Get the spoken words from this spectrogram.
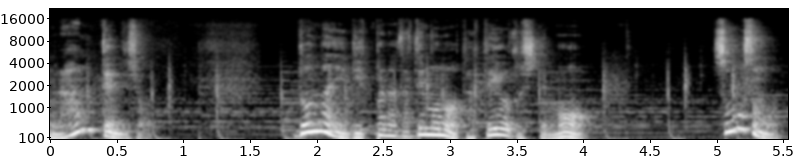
なんて言うんでしょう。どんなに立派な建物を建てようとしても、そもそも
